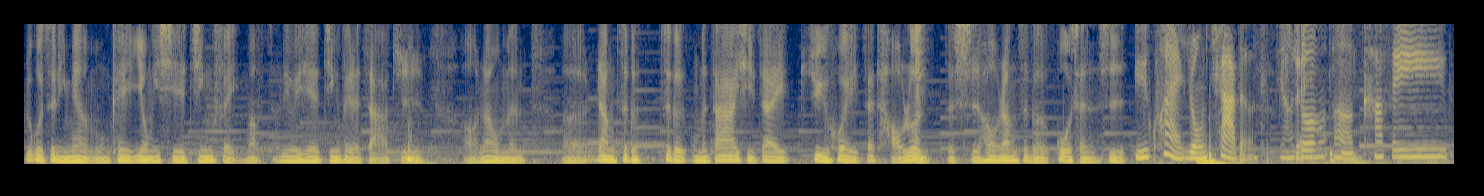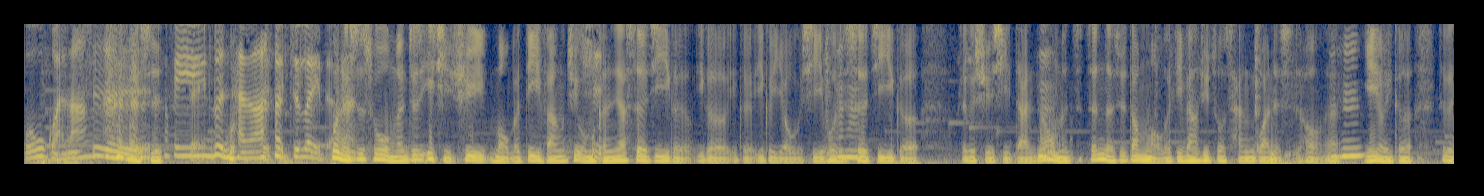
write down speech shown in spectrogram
如果这里面我们可以用一些经费，哦，利用一些经费的杂志，哦，让我们呃，让这个这个我们大家一起在聚会、在讨论的时候，让这个过程是愉快融洽的。比方说，呃，咖啡博物馆啦，是。是。咖啡论坛啦之类的，或者是说，我们就是一起去某个地方去，我们可能要设计一个一个一个一个游戏，或者设计一个这个学习单。嗯那我们真的是到某个地方去做参观的时候，那也有一个这个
